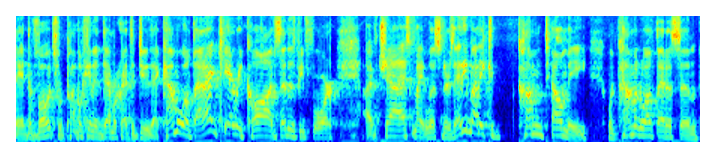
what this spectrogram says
They had the votes, Republican and Democrat, to do that. Commonwealth, I can't recall. I've said this before. I've asked my listeners. Anybody could come tell me when Commonwealth Edison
